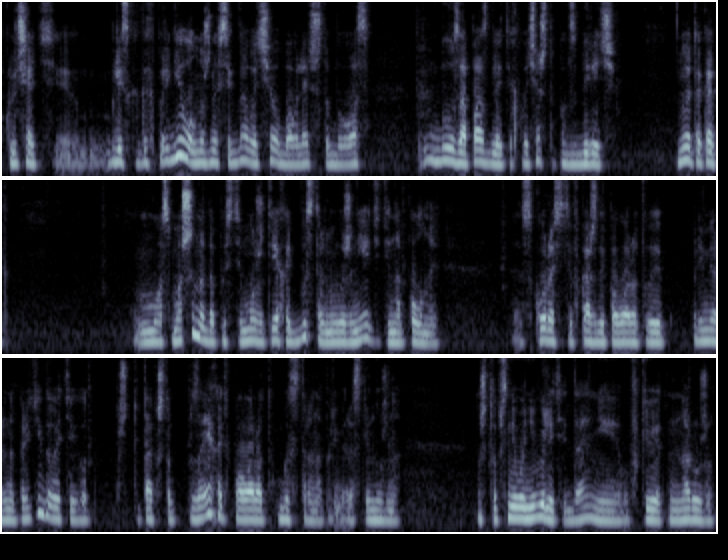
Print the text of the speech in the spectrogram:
включать э, близко к их пределу, нужно всегда ВЧ убавлять, чтобы у вас был запас для этих ВЧ, чтобы их сберечь. Ну, это как у вас машина, допустим, может ехать быстро, но вы же не едете на полной скорости в каждый поворот вы примерно прикидываете, вот, что так, чтобы заехать в поворот быстро, например, если нужно, ну, чтобы с него не вылететь, да, не в кювет, не наружу,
